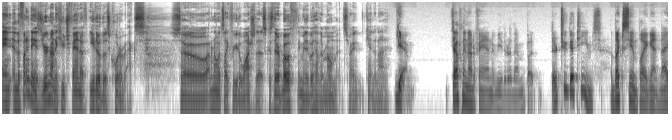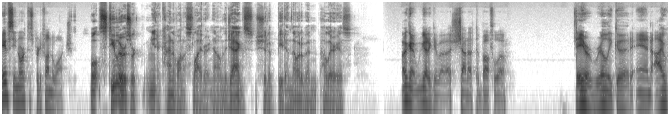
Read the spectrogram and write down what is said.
and and the funny thing is, you're not a huge fan of either of those quarterbacks. So I don't know what it's like for you to watch this because they're both. I mean, they both have their moments, right? You can't deny. Yeah, definitely not a fan of either of them, but they're two good teams. I'd like to see them play again. Now, AFC North is pretty fun to watch. Well, Steelers are you know, kind of on a slide right now. And the Jags should have beat them. That would have been hilarious. Okay, we got to give a shout out to Buffalo. They are really good, and I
